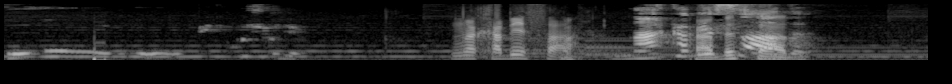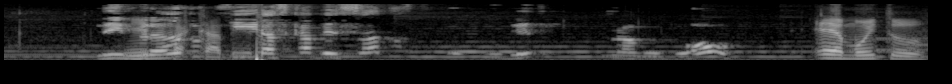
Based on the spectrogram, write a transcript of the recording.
com o, o Piccolo Júnior. Uma cabeçada. Na cabeçada. Cabeçada. Lembrando Eita, que as cabeçadas do Goku dentro do Dragon Ball É muito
